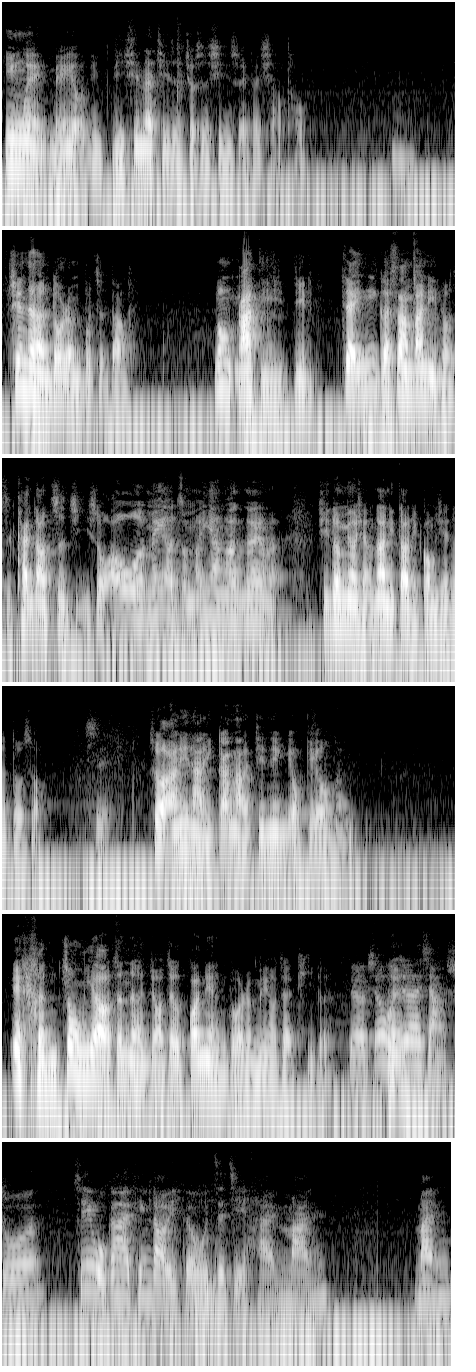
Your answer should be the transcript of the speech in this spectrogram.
因为没有你，你现在其实就是薪水的小偷。嗯。现在很多人不知道，弄他底底在一个上班里头只看到自己，说哦我没有怎么样啊那样的，其实都没有想，那你到底贡献了多少？是，所以安妮塔，你刚好今天又给我们，也很重要，真的很重要，这个观念很多人没有在提了。对，所以我就在想说，其实我刚才听到一个，我自己还蛮蛮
